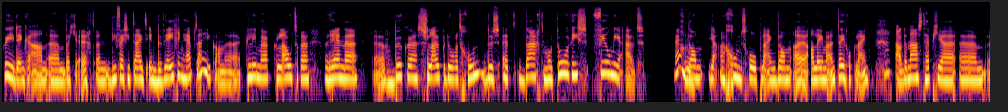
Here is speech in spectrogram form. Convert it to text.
kun je denken aan um, dat je echt een diversiteit in beweging hebt. Je kan uh, klimmen, klauteren, rennen. Uh, bukken, sluipen door het groen. Dus het daagt motorisch veel meer uit. Hè? Dan ja, een groen schoolplein, dan uh, alleen maar een tegelplein. Nou, daarnaast heb je um, uh,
